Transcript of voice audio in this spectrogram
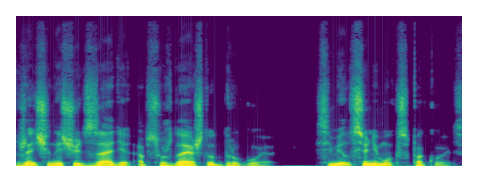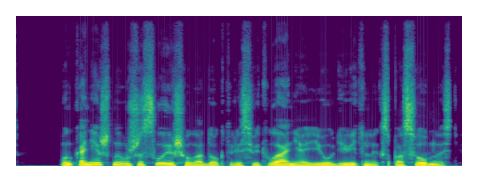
Женщины чуть сзади, обсуждая что-то другое. Семен все не мог успокоиться. Он, конечно, уже слышал о докторе Светлане, о ее удивительных способностях,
